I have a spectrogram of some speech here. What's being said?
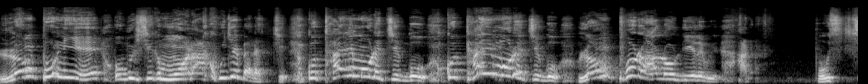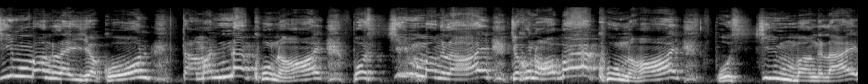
লম্পু নিয়ে অভিষেক মরা খুঁজে বেড়াচ্ছে। কোথায় মরেছে গো? কোথায় মরেছে গো। লম্ফর আলো দিয়ে আর পশ্চিম বাংলায় যখন তামান্না খুন হয়, পশ্চিম বাংলায় যখন অবাক খুন হয়, পশ্চিম বাংলায়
